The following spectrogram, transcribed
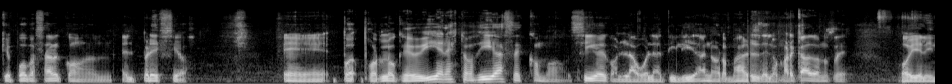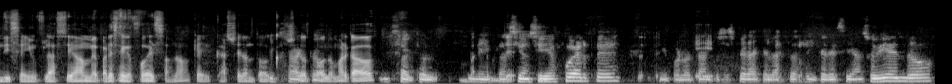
¿qué puede pasar con el precio? Eh, por, por, lo que vi en estos días es como sigue con la volatilidad normal de los mercados, no sé, hoy el índice de inflación, me parece que fue eso, ¿no? Que cayeron, todo, cayeron todos los mercados. Exacto, la inflación sigue fuerte y por lo tanto se espera que las tasas de interés sigan subiendo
